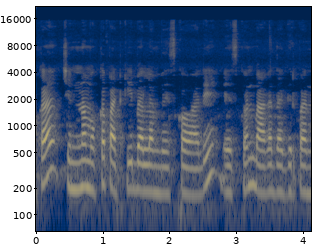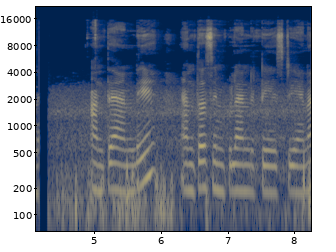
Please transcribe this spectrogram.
ఒక చిన్న ముక్క పటికీ బెల్లం వేసుకోవాలి. వేసుకొని బాగా దగ్గర పడిన అంతే అండి. ఎంతో సింపుల్ అండ్ టేస్టీ అయినా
